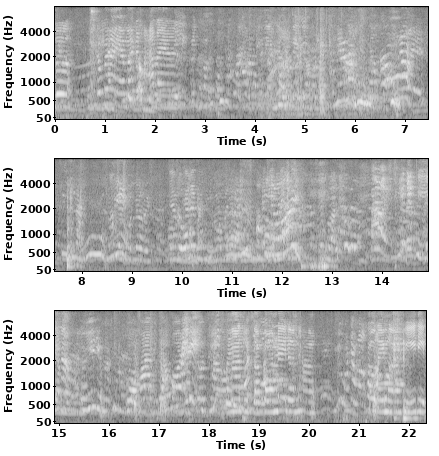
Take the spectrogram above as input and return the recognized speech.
เออเจ้าแม่ไม่ได้หาอะไรเลยปิดก่อนมาสุสาครได้เดินทางไป มาสุดสาครได้เดินทาง เข้าในเมืองผีดิบ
